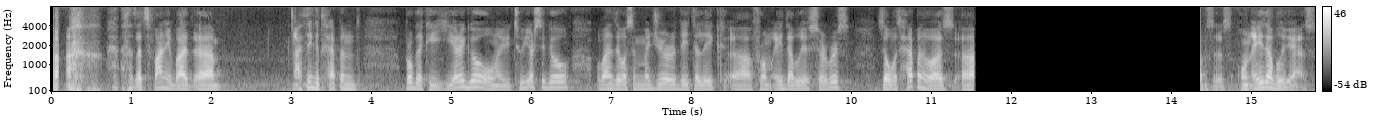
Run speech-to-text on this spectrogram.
That's funny but um, I think it happened probably like a year ago or maybe two years ago when there was a major data leak uh, from AWS servers. So what happened was uh, on AWS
